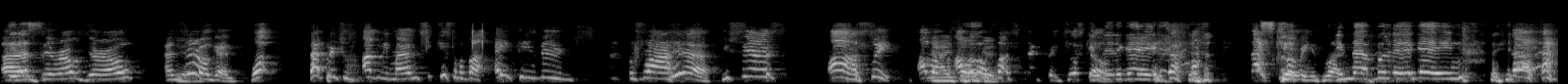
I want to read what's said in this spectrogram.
Uh, zero, zero, and Yeah. zero again. What? That bitch was ugly, man. She kissed up about 18 dudes before I hear. You serious? Ah, sweet. I'm Nah, a, it's I'm a fuck next bitch. Let's Give it again. That's Give- Give one. that bullet again. That's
